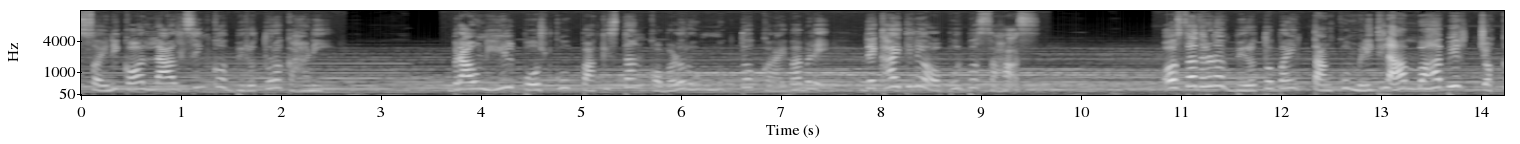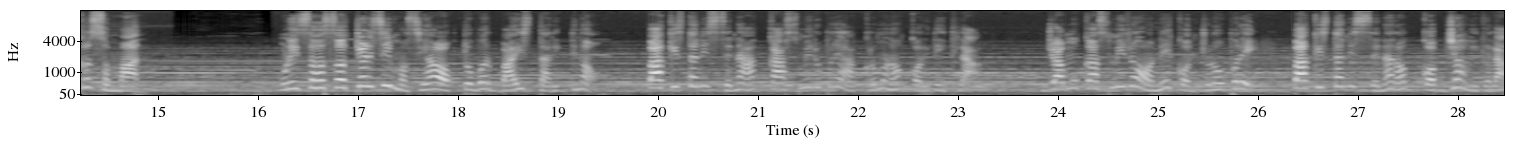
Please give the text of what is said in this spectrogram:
ସୈନିକ ଲାଲ ସିଂଙ୍କ ବୀରତ୍ୱର କାହାଣୀ। ବ୍ରାଉନ୍ ହିଲ୍ ପୋଷ୍ଟକୁ ପାକିସ୍ତାନ କବଳରୁ ମୁକ୍ତ କରାଇବା ବେଳେ ଦେଖାଇଥିଲେ ଅପୂର୍ବ ସାହସ। ଅସାଧାରଣ ବୀରତ୍ୱ ପାଇଁ ତାଙ୍କୁ ମିଳିଥିଲା ମହାବୀର ଚକ୍ର ସମ୍ମାନ। ଉଣେଇଶହ ସତଚାଳିଶ ମସିହା ଅକ୍ଟୋବର ବାଇଶ ତାରିଖ ଦିନ ପାକିସ୍ତାନୀ ସେନା କାଶ୍ମୀର ଉପରେ ଆକ୍ରମଣ କରିଦେଇଥିଲା। ଜାମ୍ମୁ କାଶ୍ମୀରର ଅନେକ ଅଞ୍ଚଳ ଉପରେ ପାକିସ୍ତାନୀ ସେନାର କବ୍ଜା ହୋଇଗଲା।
